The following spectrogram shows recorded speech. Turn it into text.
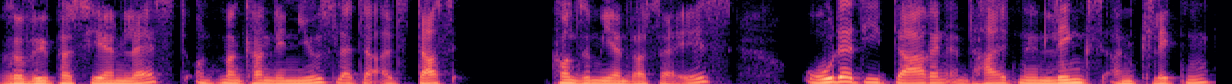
Revue passieren lässt und man kann den Newsletter als das konsumieren, was er ist, oder die darin enthaltenen Links anklicken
